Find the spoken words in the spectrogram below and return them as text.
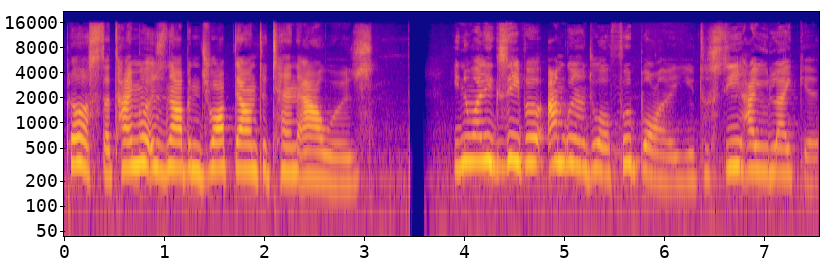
Plus, the timer has now been dropped down to 10 hours. You know what, Xzavier? I'm gonna throw a football at you to see how you like it.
